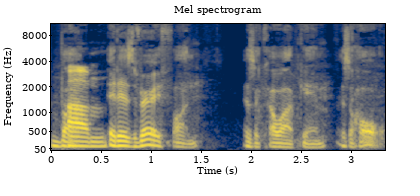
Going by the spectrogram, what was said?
but Um, it is very fun as a co-op game as a whole.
